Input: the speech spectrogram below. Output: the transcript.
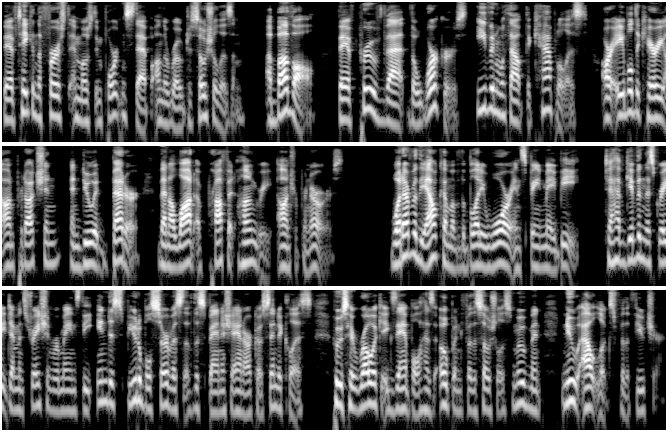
they have taken the first and most important step on the road to socialism. Above all, they have proved that the workers, even without the capitalists, are able to carry on production and do it better than a lot of profit hungry entrepreneurs. Whatever the outcome of the bloody war in Spain may be, to have given this great demonstration remains the indisputable service of the Spanish anarcho syndicalists, whose heroic example has opened for the socialist movement new outlooks for the future.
